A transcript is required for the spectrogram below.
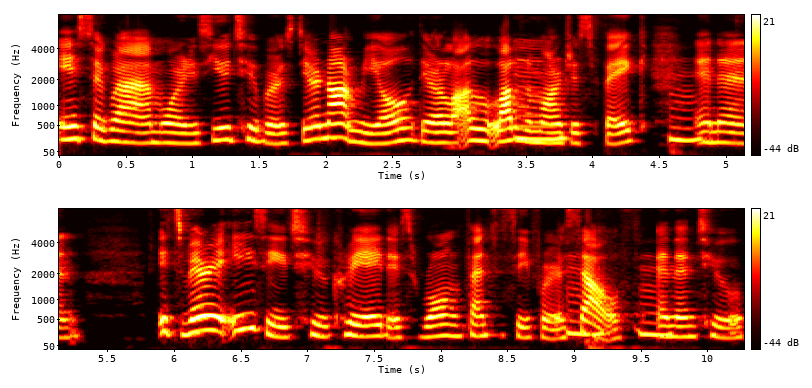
Instagram or these YouTubers, they're not real. There are a lot, a lot of them Mm. are just fake, Mm. and then it's very easy to create this wrong fantasy for yourself mm. and then to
